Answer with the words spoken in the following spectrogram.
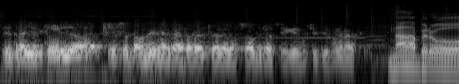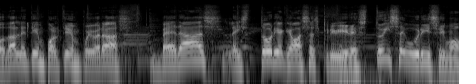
de trayectoria, eso también es de agradecer de vosotros, así que muchísimas gracias. Nada, pero dale tiempo al tiempo y verás, verás la historia que vas a escribir, estoy segurísimo.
